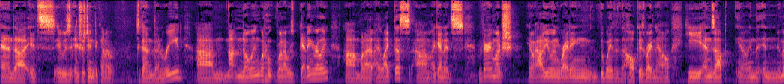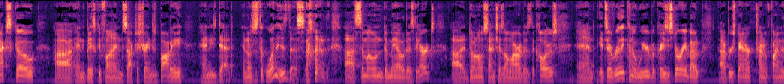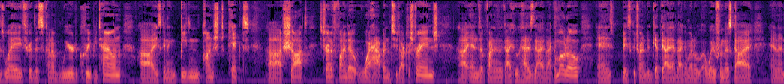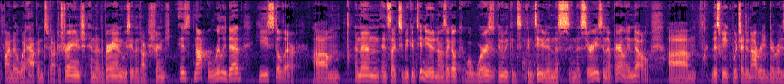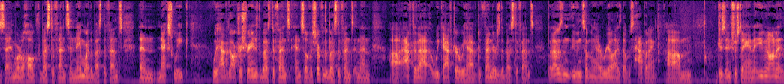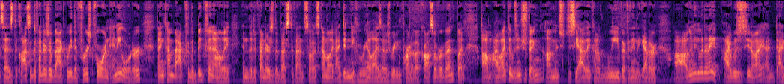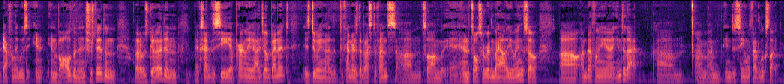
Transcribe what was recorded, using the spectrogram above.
and uh, it's it was interesting to kind of to kind of then read, um, not knowing what what I was getting really, um, but I, I like this. Um, again, it's very much you know Al Ewing writing the way that the Hulk is right now. He ends up you know in the, in New Mexico uh, and he basically finds Doctor Strange's body, and he's dead. And I was just like, what is this? uh, Simone Di Meo does the art, uh, Dono Sanchez Almara does the colors, and it's a really kind of weird but crazy story about uh, Bruce Banner trying to find his way through this kind of weird, creepy town. Uh, he's getting beaten, punched, kicked. uh, shot. He's trying to find out what happened to Doctor Strange. Uh, ends up finding the guy who has the Eye of Agamotto, and he's basically trying to get the Eye of Agamotto away from this guy, and then find out what happened to Doctor Strange. And at the very end, we see that Doctor Strange is not really dead; he's still there. Um, and then it's like to be continued, and I was like, okay, well, where is it going to be con- continued in this in this series? And apparently, no. Um, this week, which I did not read, there was uh, Immortal Hulk, the best defense, and Namor, the best defense. Then next week, we have Doctor Strange, the best defense, and Silver Surfer, the best defense, and then uh, after that, week after, we have Defenders, the best defense. But that wasn't even something I realized that was happening. Um, which is interesting. And even on it, it says the classic defenders are back. Read the first four in any order, then come back for the big finale in the defenders the best defense. So it's kind of like I didn't even realize I was reading part of a crossover event, but um, I liked it. it. was interesting. I'm interested to see how they kind of weave everything together. Uh, I'm going to give it an eight. I was, you know, I, I, I definitely was in, involved and interested, and I thought it was good, and excited to see. Apparently, uh, Joe Bennett is doing uh, the defenders the best defense. Um, so I'm, and it's also written by Al Ewing. So I'm definitely uh, into that. Um, I'm, I'm, into seeing what that looks like.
